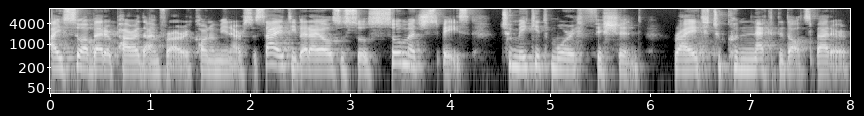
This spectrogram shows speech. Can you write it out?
I saw a better paradigm for our economy and our society, but I also saw so much space to make it more efficient, right? To connect the dots better.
